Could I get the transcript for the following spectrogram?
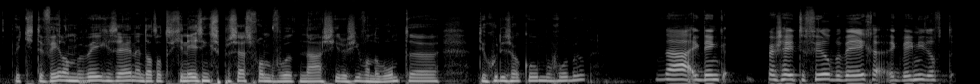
een beetje te veel aan het bewegen zijn en dat het genezingsproces van bijvoorbeeld na chirurgie van de wond eh te goede zou komen bijvoorbeeld? Nou, ik denk per se te veel bewegen. Ik weet niet of het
